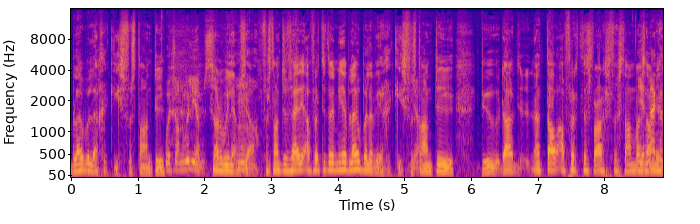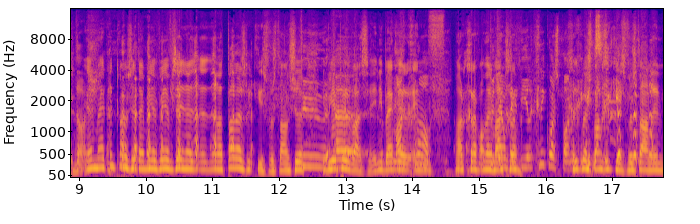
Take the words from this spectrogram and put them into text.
blou bulle gekies, verstaan toe. O John Williams. John Williams mm. ja, verstaan toe sy die afrigter het hy meer blou bulle weer gekies, verstaan ja. toe toe daar Natal afrigters was verstaan was daar meer Ja, McIntosh het hy meer weer sê Natal is gekies, verstaan so Toe, die WP uh, was en die Becker en. Mark Graf ander hy Mark Graf die Griekwas span Ek was span gekies. verstaan en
